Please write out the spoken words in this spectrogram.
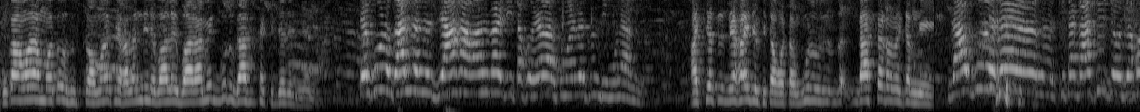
কিন্তু আমার আম্মা তো অসুস্থ আমার শেখালান দিলে ভালো বার আমি গুরু গাছ থাকি দিয়ে দেবেন জানি? দাও আচ্ছা তো দেখাই দেব কিতা করতাম গুরু গাছ কাটা যাইতাম নেই যাও গুরু কিতা গাছ হই দেখো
